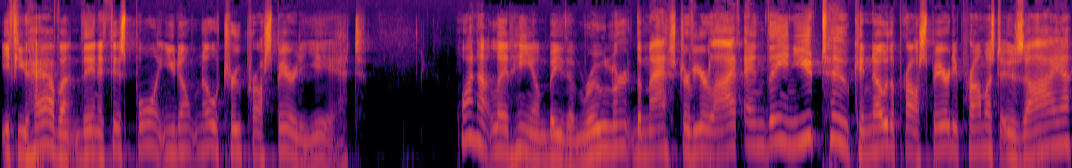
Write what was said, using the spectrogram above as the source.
If you haven't, then at this point you don't know true prosperity yet. Why not let Him be the ruler, the master of your life, and then you too can know the prosperity promised to Uzziah,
